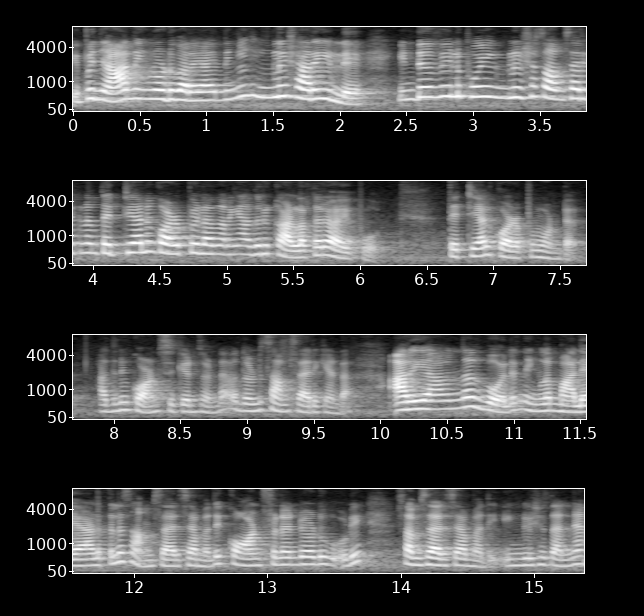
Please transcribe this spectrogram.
ഇപ്പം ഞാൻ നിങ്ങളോട് പറയാം നിങ്ങൾക്ക് ഇംഗ്ലീഷ് അറിയില്ലേ? ഇന്റർവ്യൂവിൽ പോയി ഇംഗ്ലീഷ് സംസാരിക്കണം. തെറ്റിയാലും കുഴപ്പമില്ല എന്ന് പറഞ്ഞാൽ അതൊരു കള്ളത്തരമായി പോകും തെറ്റിയാൽ കുഴപ്പമുണ്ട്. അതിന് കോൺസിക്വൻസ് ഉണ്ട്. അതുകൊണ്ട് സംസാരിക്കേണ്ട. അറിയാവുന്നതുപോലെ നിങ്ങൾ മലയാളത്തിൽ സംസാരിച്ചാൽ മതി. കോൺഫിഡന്റോട് കൂടി സംസാരിച്ചാൽ മതി. ഇംഗ്ലീഷ് തന്നെ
